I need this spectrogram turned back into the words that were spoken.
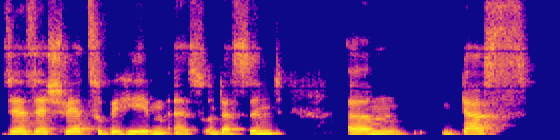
sehr, sehr schwer zu beheben ist. Und das sind, ähm, dass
